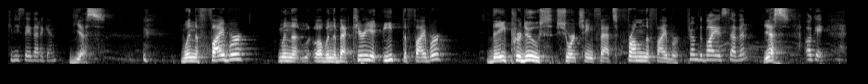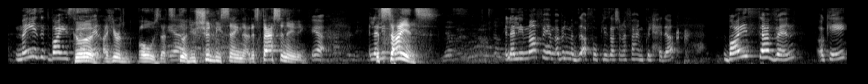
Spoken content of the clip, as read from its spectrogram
Could you say that again Yes. when the fiber, when the, uh, when the bacteria eat the fiber, they produce short chain fats from the fiber. from the bio 7 Yes. اوكي ميزه بايو 7 Good. I hear O's. That's Yeah. good. You should be saying that. It's fascinating. يا It's science. للي ما فهم قبل ما تزقفوا بليز عشان افهم كل حدا باي 7 اوكي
